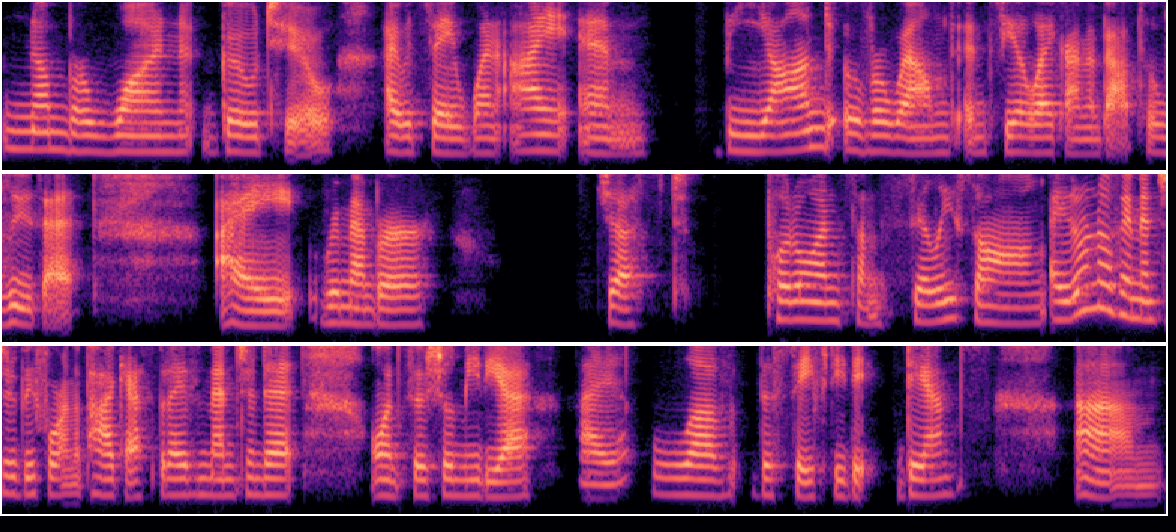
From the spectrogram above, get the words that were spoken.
number one go to, I would say, when I am beyond overwhelmed and feel like I'm about to lose it. I remember just put on some silly song. I don't know if I mentioned it before on the podcast, but I've mentioned it on social media. I love the safety da- dance. Um,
